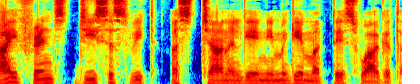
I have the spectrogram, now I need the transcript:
Hi friends Jesus with us ಚಾನೆಲ್ಗೆ ನಿಮಗೆ ಮತ್ತೆ ಸ್ವಾಗತ.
